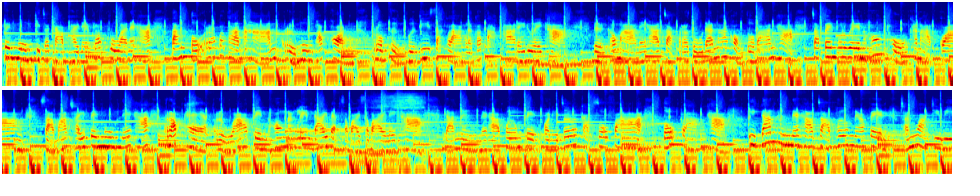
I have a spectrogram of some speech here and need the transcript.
เป็นมุมกิจกรรมภายในครอบครัวนะคะ ตั้งโต๊ะรับประทานอาหาร หรือมุมพักผ่อน รวมถึงพื้นที่ซักล้างแล้วก็ตากผ้าได้ด้วยค่ะ เดินเข้ามานะคะ จากประตูด้านหน้าของตัวบ้านค่ะ จะเป็นบริเวณห้องโถงขนาดกว้าง สามารถใช้เป็นมุมนะคะรับแขกหรือว่าเป็นห้องนั่งเล่นได้แบบสบายๆเลยค่ะ ด้านหนึ่งนะคะเพิ่มเป็นเฟอร์นิเจอร์กับโซฟาโต๊ะกลางค่ะ อีกด้านหนึ่งนะคะจะเพิ่มเนี่ยเป็นชั้นวางทีวี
